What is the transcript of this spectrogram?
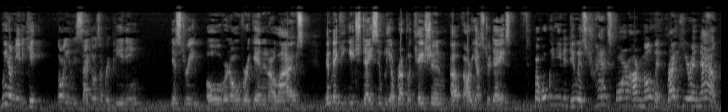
We don't need to keep going in these cycles of repeating history over and over again in our lives and making each day simply a replication of our yesterdays. But what we need to do is transform our moment right here and now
